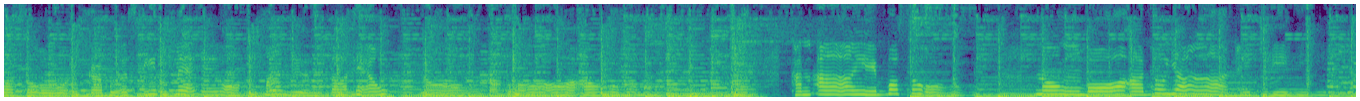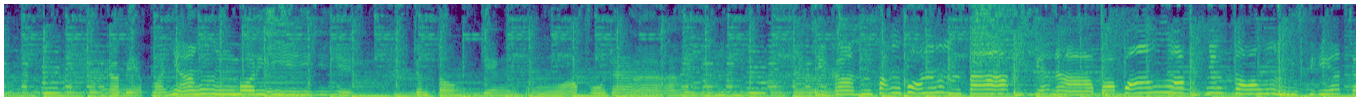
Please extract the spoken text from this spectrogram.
บ่โสดก็เบื่อสิทธิ์แล้วมายืนต่อแถวน้องก็บ่เอาคันอายบ่โสดน้องบ่อนุญาตให้จีก็แบบว่ายังบ่ดีจนต้องแย่งผัวผู้ใดที่ขันฟังคนตาเสียหน้าบ่บอยังต้องเสียใจ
